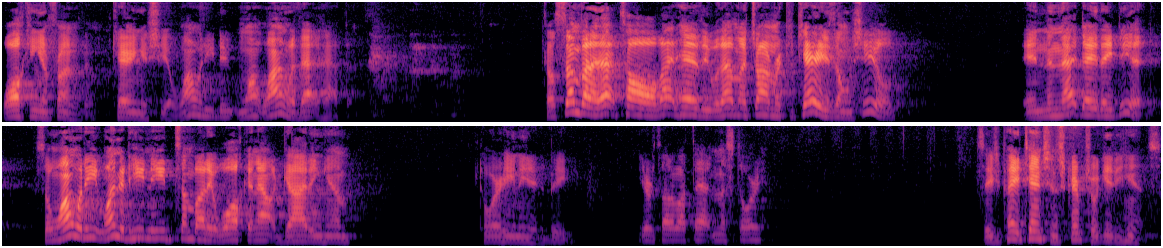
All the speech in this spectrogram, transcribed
walking in front of him, carrying a shield? Why would he do why, why would that happen? Because somebody that tall, that heavy, with that much armor could carry his own shield. And then that day they did. So why would he why did he need somebody walking out guiding him to where he needed to be? You ever thought about that in this story? See, if you pay attention, Scripture will give you hints.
